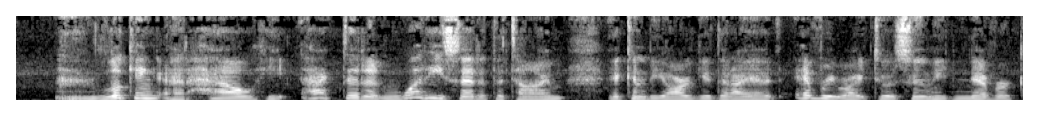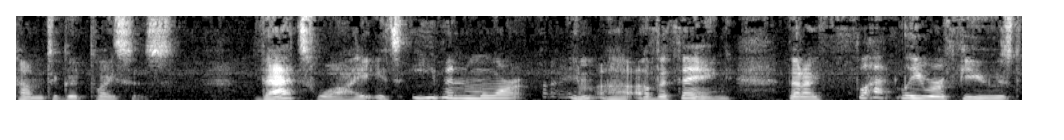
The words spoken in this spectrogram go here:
looking at how he acted and what he said at the time, it can be argued that I had every right to assume he'd never come to good places. That's why it's even more um, uh, of a thing that I flatly refused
